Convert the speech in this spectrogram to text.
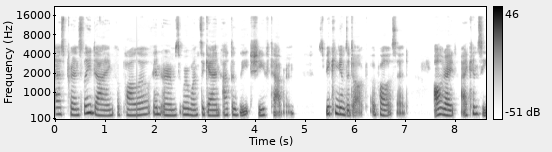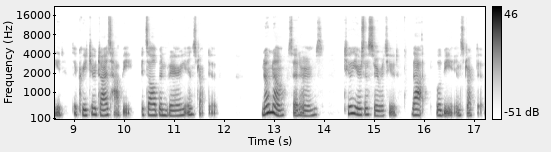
As Prince lay dying, Apollo and Hermes were once again at the Wheat Sheaf Tavern. Speaking of the dog, Apollo said, All right, I concede. The creature dies happy. It's all been very instructive. No, no, said Hermes. Two years of servitude. That will be instructive.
